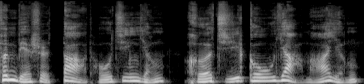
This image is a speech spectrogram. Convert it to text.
分别是大头金蝇和棘钩亚麻蝇。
